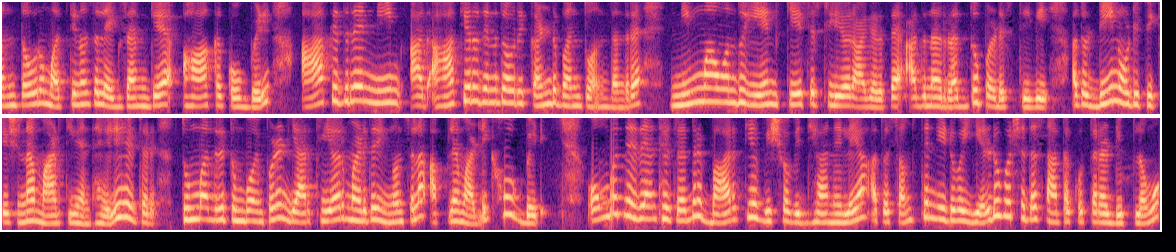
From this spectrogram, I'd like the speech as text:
ಅಂಥವ್ರು ಮತ್ತಿನ್ನೊಂದ್ಸಲ ಎಕ್ಸಾಮ್ಗೆ ಹಾಕಕ್ಕೆ ಹೋಗ್ಬೇಡಿ. ಹಾಕಿದ್ರೆ ನೀವು ಅದು ಹಾಕಿರೋದೇನಾದ್ರೂ ಅವ್ರಿಗೆ ಕಂಡು ಬಂತು ಅಂತಂದ್ರೆ ನಿಮ್ಮ ಒಂದು ಏನು ಕೇಸೆಟ್ ಕ್ಲಿಯರ್ ಆಗಿರುತ್ತೆ, ಅದನ್ನ ರದ್ದುಪಡಿಸ್ತೀವಿ. ಅಥವಾ ಡಿ ನೋಟಿಫಿಕೇಶನ್ ಮಾಡ್ತೀವಿ ಅಂತ ಹೇಳಿ ಹೇಳ್ತಾರೆ. ತುಂಬಾ ಅಂದ್ರೆ ತುಂಬಾ ಇಂಪಾರ್ಟೆಂಟ್ ಯಾರು ಕ್ಲಿಯರ್ ಮಾಡಿದ್ರೆ ಇನ್ನೊಂದ್ಸಲ ಅಪ್ಲೈ ಮಾಡ್ಲಿಕ್ಕೆ ಹೋಗಬೇಡಿ. ಒಂಬತ್ತನೇದೇ ಅಂತ ಹೇಳ್ತಾರೆ ಅಂದ್ರೆ ಭಾರತೀಯ ವಿಶ್ವವಿದ್ಯಾನಿಲಯ ಅಥವಾ ಸಂಸ್ಥೆ ನೀಡುವ ಎರಡು ವರ್ಷದ ಸ್ನಾತಕೋತ್ತರ ಡಿಪ್ಲೊಮೊ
